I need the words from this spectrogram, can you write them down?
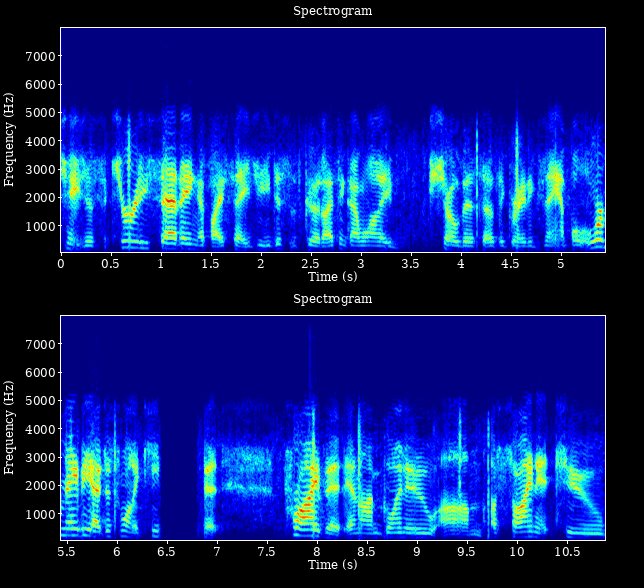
change the security setting if I say, gee, this is good. I think I want to show this as a great example. Or maybe I just want to keep it private and I'm going to um, assign it to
